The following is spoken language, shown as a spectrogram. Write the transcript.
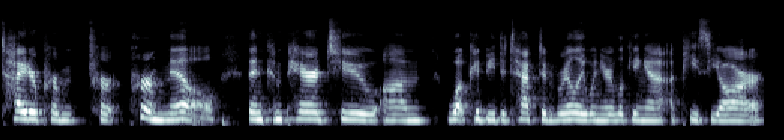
titer per, per, per mil than compared to um, what could be detected really when you're looking at a PCR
